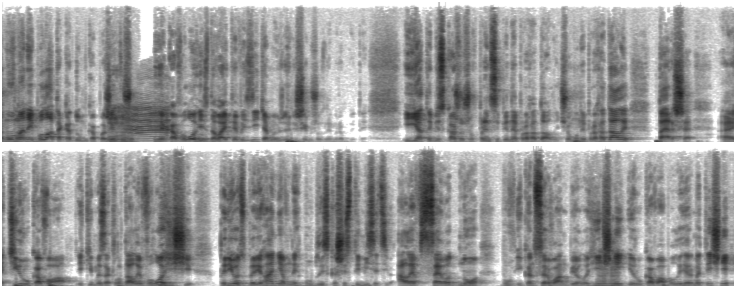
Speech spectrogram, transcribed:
чому в мене й була така думка по житу, що яка вологість, давайте везіть, а ми вже рішимо, що з ним робити. І я тобі скажу, що в принципі не прогадали. Чому не прогадали? Перше, е, ті рукава, які ми закладали в вологіші, період зберігання в них був близько 6 місяців, але все одно був і консервант біологічний, і рукава були герметичні,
